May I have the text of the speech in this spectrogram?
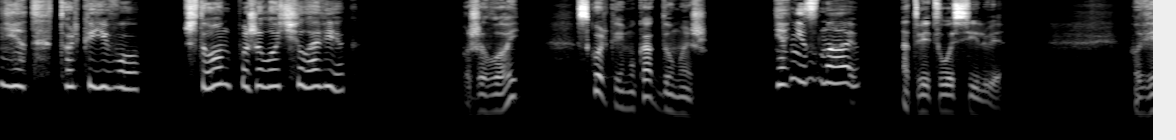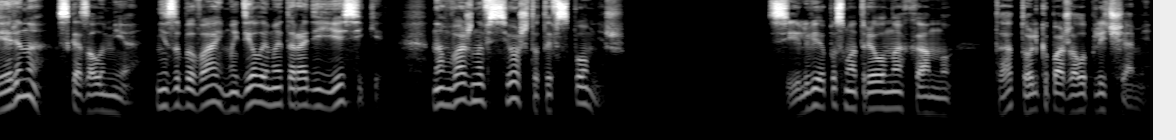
«Нет, только его, что он пожилой человек». «Пожилой? Сколько ему, как думаешь?» «Я не знаю», — ответила Сильвия. «Уверена?» — сказала Мия. «Не забывай, мы делаем это ради Есики. Нам важно все, что ты вспомнишь». Сильвия посмотрела на Ханну, та только пожала плечами.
